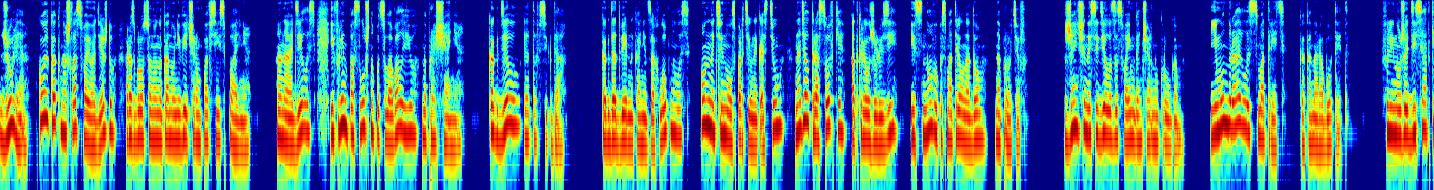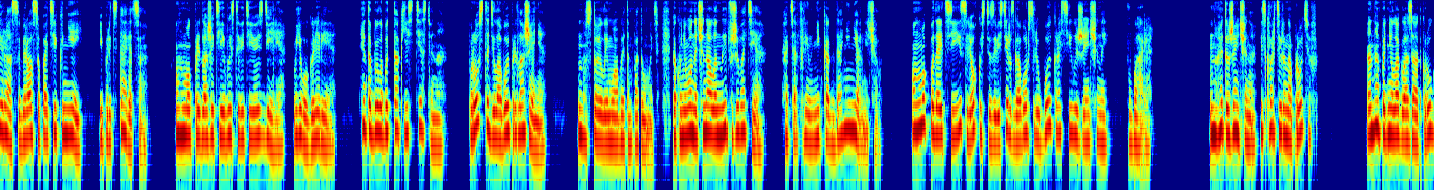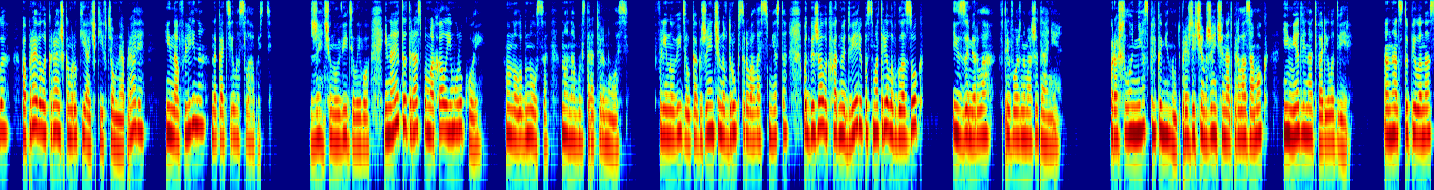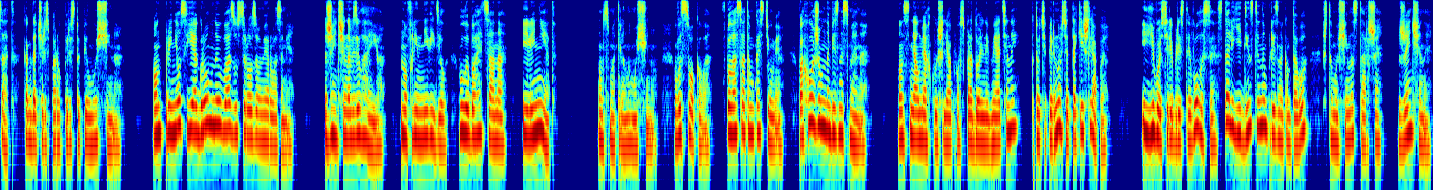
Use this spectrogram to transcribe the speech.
Джулия кое-как нашла свою одежду, разбросанную накануне вечером по всей спальне. Она оделась, и Флинн послушно поцеловал ее на прощание, как делал это всегда. Когда дверь наконец захлопнулась, он натянул спортивный костюм, надел кроссовки, открыл жалюзи и снова посмотрел на дом напротив. Женщина сидела за своим гончарным кругом. Ему нравилось смотреть, как она работает. Флин уже десятки раз собирался пойти к ней и представиться. Он мог предложить ей выставить ее изделие в его галерее. Это было бы так естественно. Просто деловое предложение. Но стоило ему об этом подумать, как у него начинало ныть в животе, хотя Флинн никогда не нервничал. Он мог подойти и с легкостью завести разговор с любой красивой женщиной в баре. Но эта женщина из квартиры напротив. Она подняла глаза от круга, поправила краешком руки очки в темной оправе, и на Флина накатила слабость. Женщина увидела его и на этот раз помахала ему рукой. Он улыбнулся, но она быстро отвернулась. Флин увидел, как женщина вдруг сорвалась с места, подбежала к входной двери, посмотрела в глазок и замерла в тревожном ожидании. Прошло несколько минут, прежде чем женщина отперла замок и медленно отворила дверь. Она отступила назад, когда через порог переступил мужчина. Он принес ей огромную вазу с розовыми розами. Женщина взяла ее, но Флин не видел, улыбается она или нет. Он смотрел на мужчину, высокого, в полосатом костюме, похожем на бизнесмена. Он снял мягкую шляпу с продольной вмятиной. Кто теперь носит такие шляпы? И его серебристые волосы стали единственным признаком того, что мужчина старше женщины.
